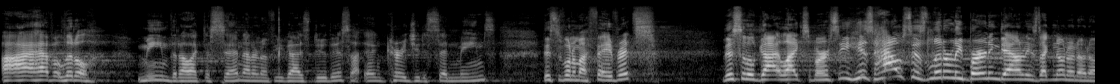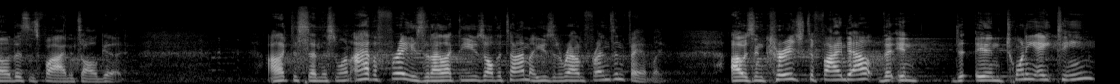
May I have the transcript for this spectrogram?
I have a little meme that I like to send. I don't know if you guys do this. I encourage you to send memes. This is one of my favorites. This little guy likes mercy. His house is literally burning down, and he's like, no, no, no, no, this is fine. It's all good. I like to send this one. I have a phrase that I like to use all the time. I use it around friends and family. I was encouraged to find out that in, in 2018,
